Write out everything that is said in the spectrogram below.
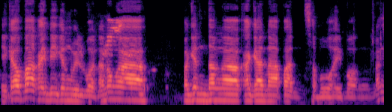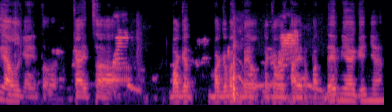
Ikaw ba, kaibigang Wilwon? Anong ah, magandang ah, kaganapan sa buhay mong nangyari ngayon taon? Kahit sa bagat, bagamat may, nagkaroon tayo ng pandemya, ganyan.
